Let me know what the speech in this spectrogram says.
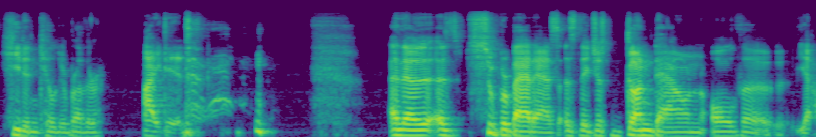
He didn't kill your brother. I did. And then as uh, super badass as they just gun down all the yeah.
